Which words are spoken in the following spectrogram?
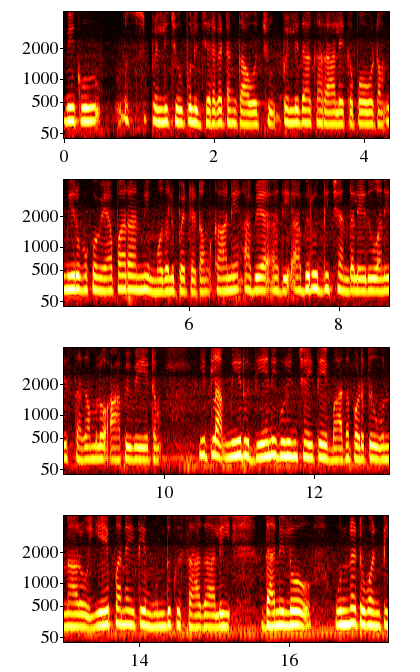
మీకు పెళ్ళి చూపులు జరగటం కావచ్చు పెళ్ళి దాకా రాలేకపోవటం మీరు ఒక వ్యాపారాన్ని మొదలు పెట్టడం కానీ అభి అది అభివృద్ధి చెందలేదు అని సగంలో ఆపివేయటం ఇట్లా మీరు దేని గురించి అయితే బాధపడుతూ ఉన్నారో ఏ పనైతే ముందుకు సాగాలి దానిలో ఉన్నటువంటి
